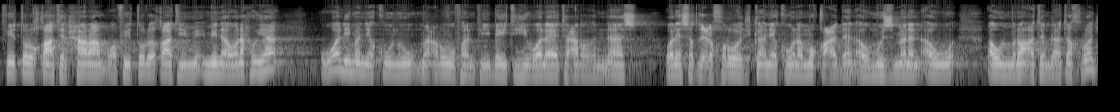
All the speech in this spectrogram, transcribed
في طرقات الحرم وفي طرقات منى ونحوها ولمن يكون معروفا في بيته ولا يتعرض الناس ولا يستطيع الخروج كان يكون مقعدا أو مزمنا أو أو امرأة لا تخرج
